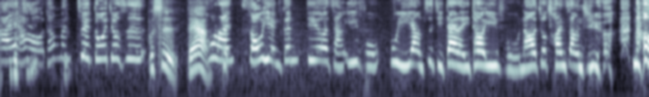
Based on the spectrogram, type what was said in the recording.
还好，他们最多就是不是？等下，突然首演跟第二场衣服不一样，自己带了一套衣服，然后就穿上去了，然后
